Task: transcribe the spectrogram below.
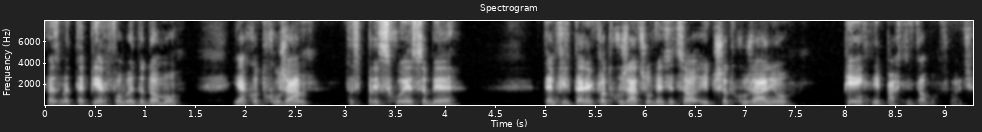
Wezmę te perfumy do domu. Jak odkurzam, to spryskuję sobie ten filterek w odkurzaczu, wiecie co? I przy odkurzaniu pięknie pachnie w domu, słuchajcie.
